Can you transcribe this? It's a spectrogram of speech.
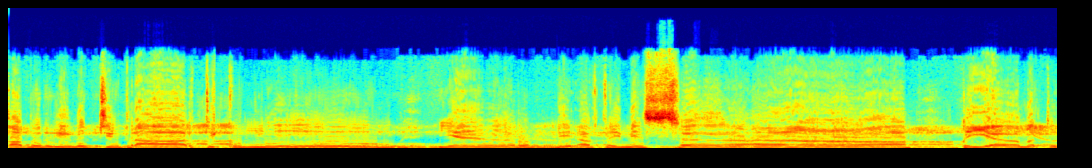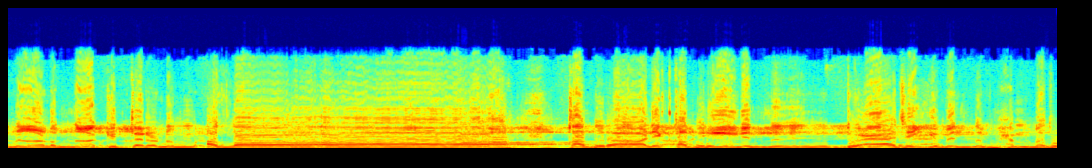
കബറിൽ വെച്ച് പ്രാർത്ഥിക്കുന്നു. ഖിയാമത്ത് നാളൊന്നാക്കി തരണം അള്ളാ കബറാളി കബറിൽ നിന്ന് ദ്വാ ചെയ്യുമെന്ന് മുഹമ്മദ്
